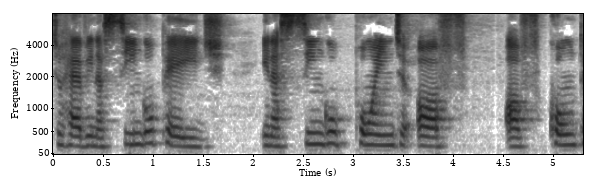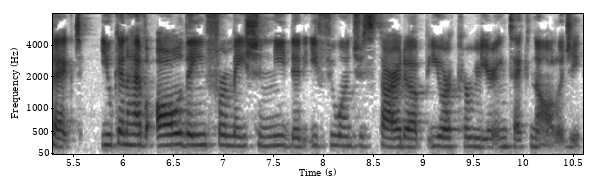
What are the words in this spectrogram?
to have in a single page in a single point of of contact you can have all the information needed if you want to start up your career in technology.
